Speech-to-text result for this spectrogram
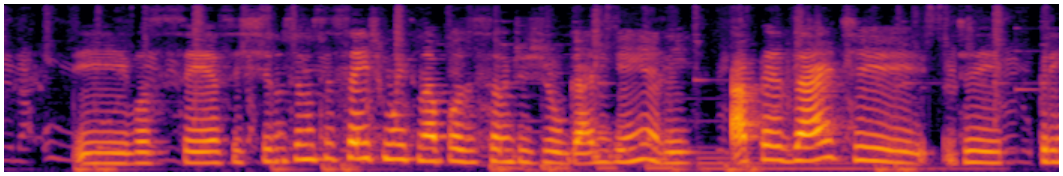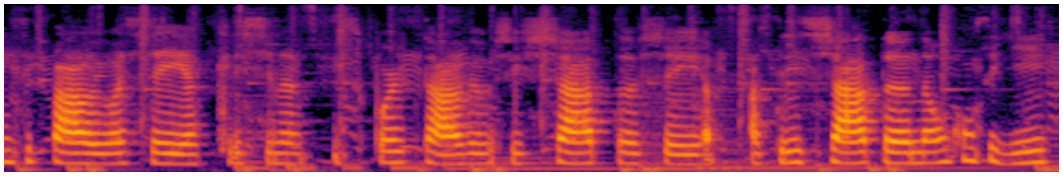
E você assistindo, você não se sente muito na posição de julgar ninguém ali. Apesar de, de principal, eu achei a Cristina insuportável, achei chata, achei a atriz chata, não consegui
